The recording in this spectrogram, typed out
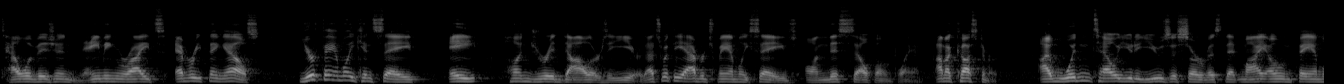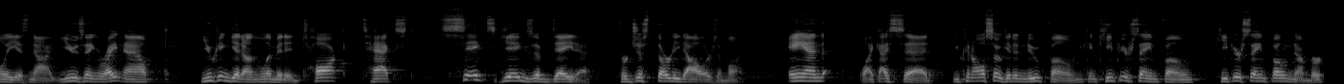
television, naming rights, everything else, your family can save eight $100 a year. That's what the average family saves on this cell phone plan. I'm a customer. I wouldn't tell you to use a service that my own family is not using. Right now, you can get unlimited talk, text, six gigs of data for just $30 a month. And like I said, you can also get a new phone. You can keep your same phone, keep your same phone number,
